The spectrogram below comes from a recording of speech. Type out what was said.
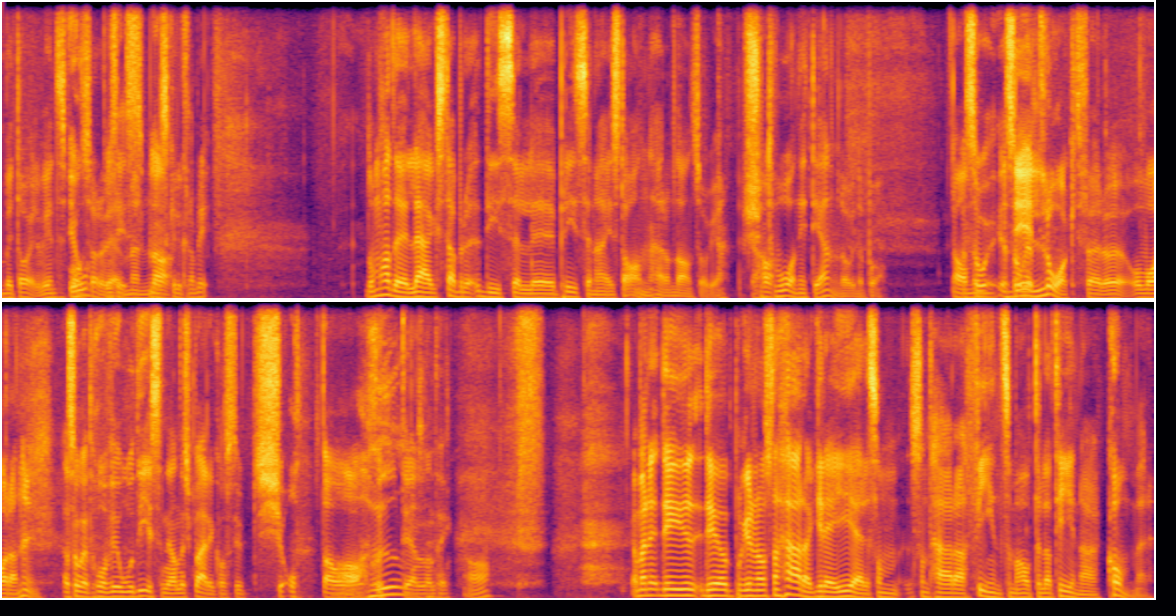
Bit Oil. Vi är inte sponsrade det, precis. men Bland det skulle kunna bli. De hade lägsta dieselpriserna i stan häromdagen såg jag. 22,91 låg det på. Ja, men såg- jag såg det är ett- lågt för att, vara nu. Jag såg att HVO-dieseln i Andersberg kostar typ 28 och Ja. 70 eller någonting. Ja. Ja, men det är ju det är på grund av såna här grejer som sånt här fint som Autolatina kommer.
